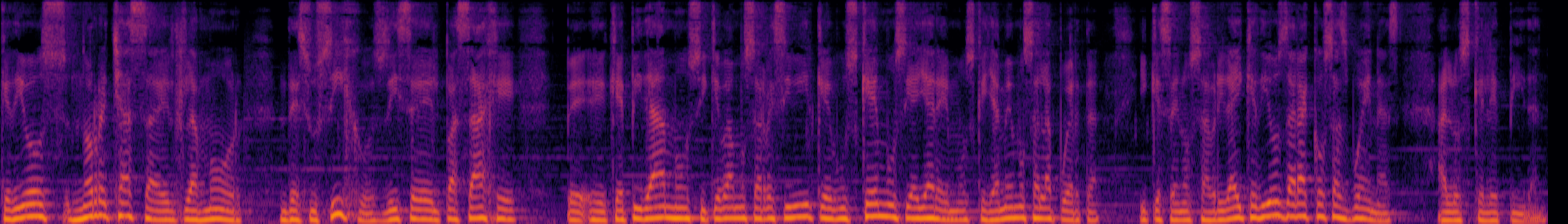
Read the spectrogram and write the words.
que Dios no rechaza el clamor de sus hijos. Dice el pasaje eh, que pidamos y que vamos a recibir, que busquemos y hallaremos, que llamemos a la puerta y que se nos abrirá y que Dios dará cosas buenas a los que le pidan.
